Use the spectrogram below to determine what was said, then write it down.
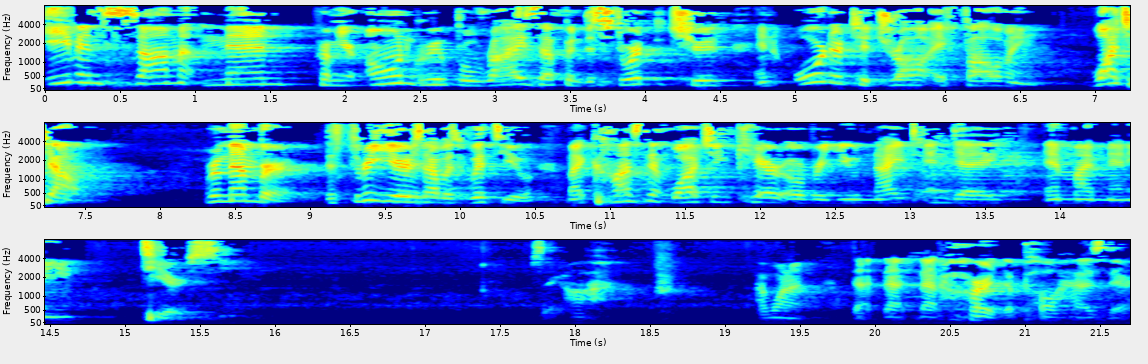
Even some men from your own group will rise up and distort the truth in order to draw a following. Watch out. Remember the three years I was with you, my constant watching care over you night and day, and my many tears. It's like, ah, oh, I want that, that, that heart that Paul has there.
